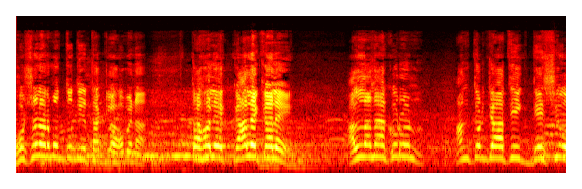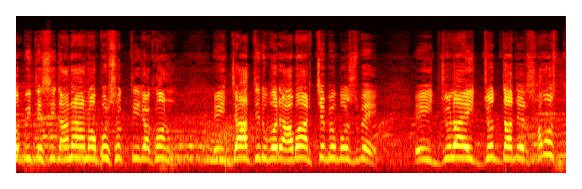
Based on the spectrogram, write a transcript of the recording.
ঘোষণার মধ্য দিয়ে থাকলে হবে না। তাহলে কালে কালে আল্লাহ না করুন আন্তর্জাতিক দেশীয় বিদেশি নানান অপশক্তি যখন এই জাতির উপরে আবার চেপে বসবে, এই জুলাই যোদ্ধাদের সমস্ত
